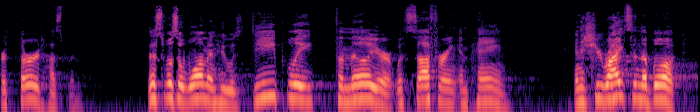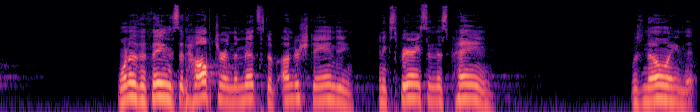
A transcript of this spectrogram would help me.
her third husband. This was a woman who was deeply familiar with suffering and pain. And as she writes in the book, one of the things that helped her in the midst of understanding and experiencing this pain was knowing that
